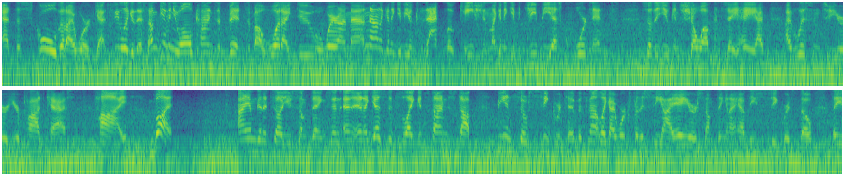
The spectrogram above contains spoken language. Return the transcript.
at the school that I work at. See, look at this. I'm giving you all kinds of bits about what I do or where I'm at. I'm not going to give you exact location. I'm not going to give you GPS coordinates so that you can show up and say, "Hey, I've I've listened to your your podcast. Hi." But I am going to tell you some things, and, and and I guess it's like it's time to stop being so secretive. It's not like I work for the CIA or something and I have these secrets, though they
